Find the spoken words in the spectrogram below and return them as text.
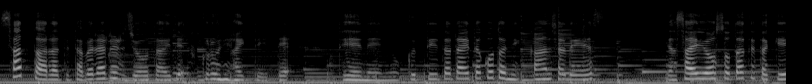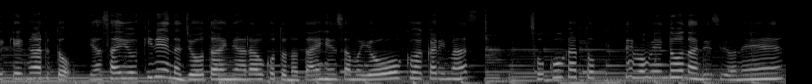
さっと洗って食べられる状態で袋に入っていて丁寧に送っていただいたことに感謝です。野菜を育てた経験があると野菜をきれいな状態に洗うことの大変さもよーくわかります。そこがとっても面倒なんですよね。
